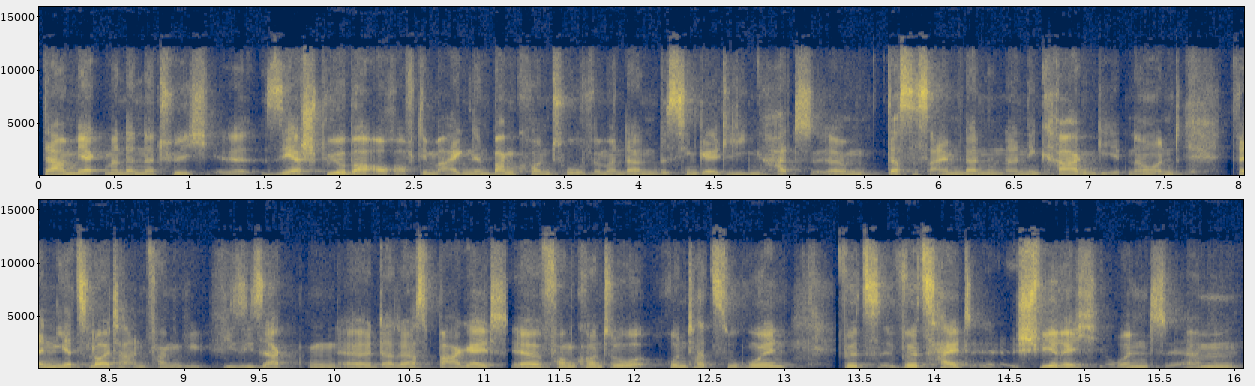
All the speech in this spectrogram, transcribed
da merkt man dann natürlich äh, sehr spürbar auch auf dem eigenen Bankkonto, wenn man da ein bisschen Geld liegen hat, ähm, dass es einem dann an den Kragen geht. Ne? Und wenn jetzt Leute anfangen, wie, wie Sie sagten, äh, da das Bargeld äh, vom Konto runterzuholen, wird es halt schwierig. Und ähm,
